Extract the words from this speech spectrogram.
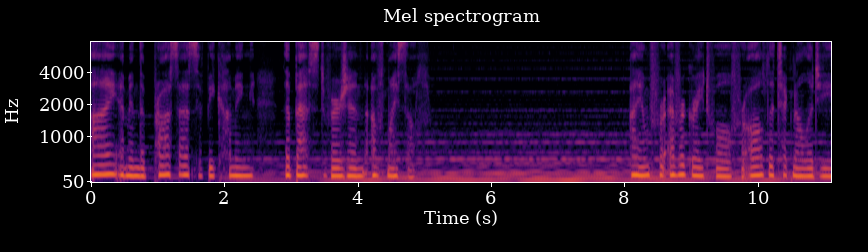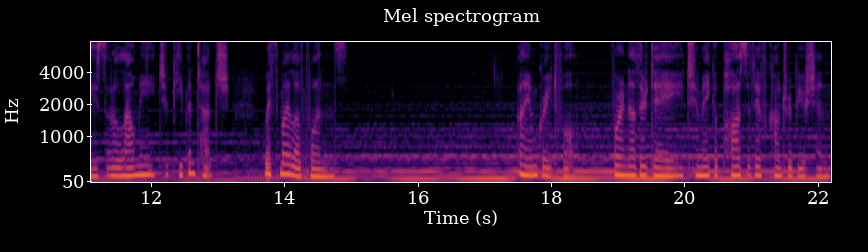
I am in the process of becoming the best version of myself. I am forever grateful for all the technologies that allow me to keep in touch with my loved ones. I am grateful for another day to make a positive contribution.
